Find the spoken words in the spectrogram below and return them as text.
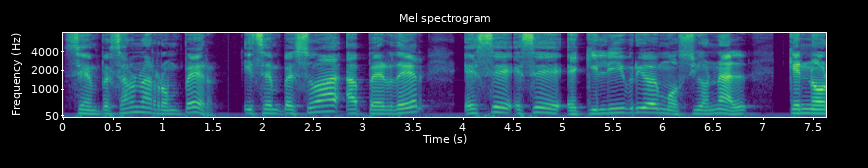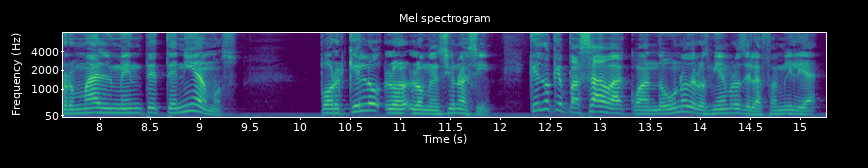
se empezaron a romper y se empezó a, perder ese, ese equilibrio emocional que normalmente teníamos. ¿Por qué lo, lo, menciono así? ¿Qué es lo que pasaba cuando uno de los miembros de la familia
